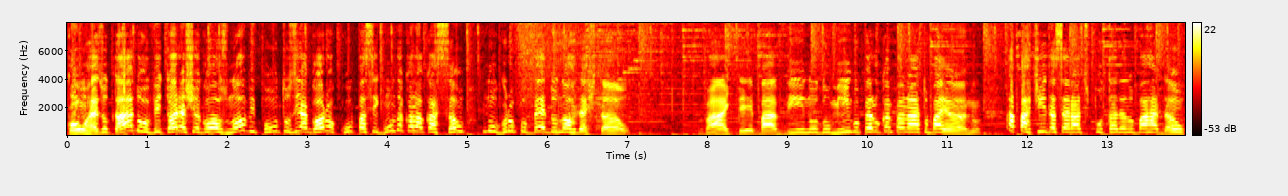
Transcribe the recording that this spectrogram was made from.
Com o resultado, o Vitória chegou aos nove pontos e agora ocupa a segunda colocação no grupo B do Nordestão. Vai ter Bavi no domingo pelo Campeonato Baiano. A partida será disputada no Barradão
